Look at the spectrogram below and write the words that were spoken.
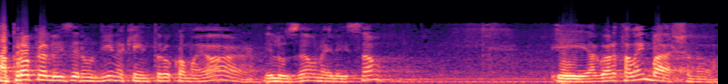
A própria Luiz Erondina, que entrou com a maior ilusão na eleição, e agora está lá embaixo no,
